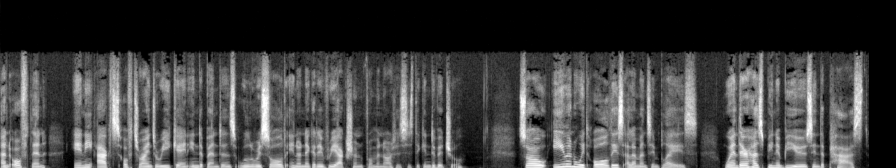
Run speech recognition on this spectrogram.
And often, any acts of trying to regain independence will result in a negative reaction from a narcissistic individual. So, even with all these elements in place, when there has been abuse in the past,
